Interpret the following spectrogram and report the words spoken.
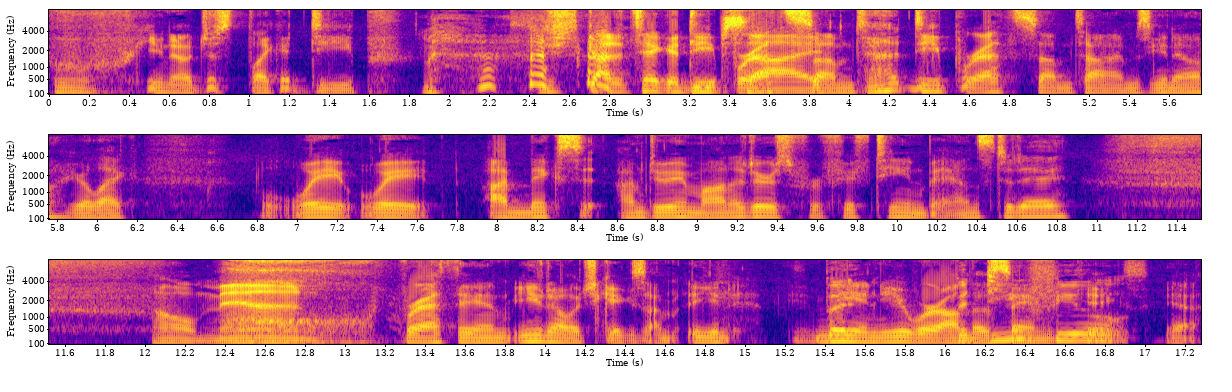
whew, You know, just like a deep. You just got to take a deep, Deep breath. Some deep breath. Sometimes, you know, you're like, "Wait, wait." I'm mix. I'm doing monitors for 15 bands today. Oh man. Breath in. You know which gigs I'm. You, But- me and you were on but those same feel- gigs. Yeah.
